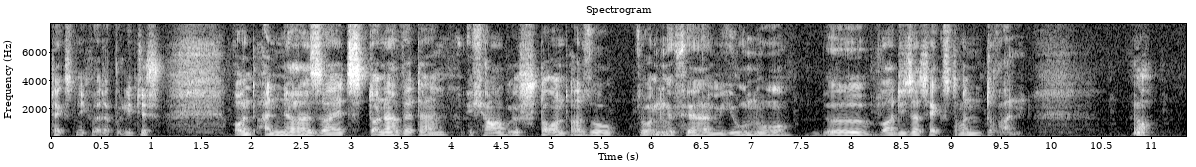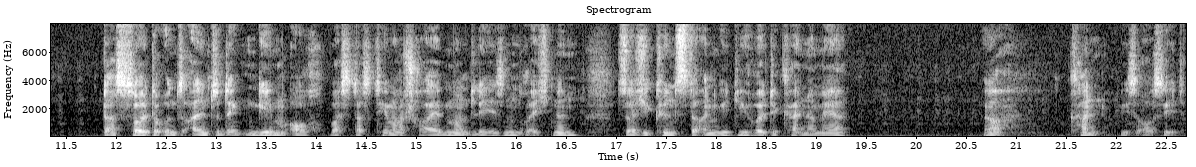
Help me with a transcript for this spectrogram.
Text nicht weiter politisch. Und andererseits Donnerwetter. Ich habe gestaunt, also so ungefähr im Juni äh, war dieser Text dran dran. Ja, das sollte uns allen zu denken geben, auch was das Thema Schreiben und Lesen, Rechnen, solche Künste angeht, die heute keiner mehr ja, kann, wie es aussieht.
